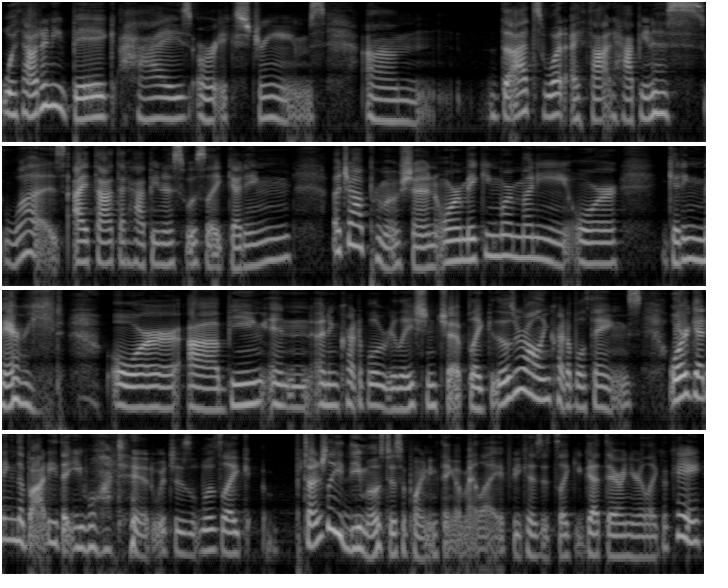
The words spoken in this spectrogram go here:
without any big highs or extremes. Um, that's what I thought happiness was. I thought that happiness was like getting a job promotion or making more money or getting married or uh, being in an incredible relationship. Like those are all incredible things. Or getting the body that you wanted, which is was like potentially the most disappointing thing of my life because it's like you get there and you're like, okay,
